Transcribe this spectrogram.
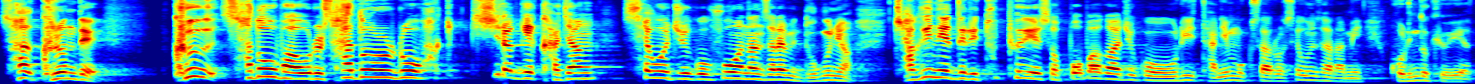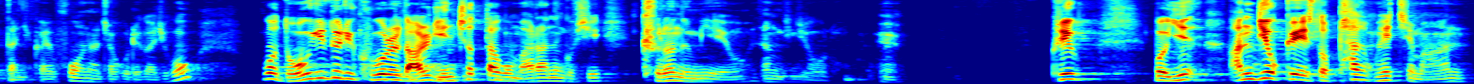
사, 그런데 그 사도 바울을 사도로 확실하게 가장 세워주고 후원한 사람이 누구냐? 자기네들이 투표해서 뽑아가지고 우리 담임 목사로 세운 사람이 고린도 교회였다니까요. 후원하자고 그래가지고. 어, 너희들이 그거를 나를 인쳤다고 말하는 것이 그런 의미예요. 상징적으로. 예. 그리고 뭐 안디옥 교회에서도 파송했지만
